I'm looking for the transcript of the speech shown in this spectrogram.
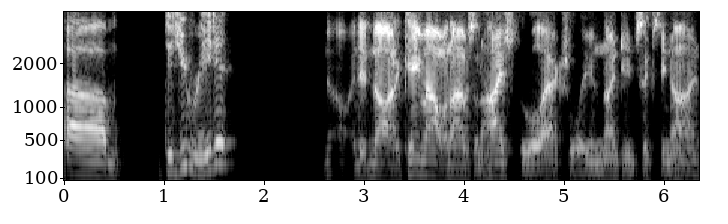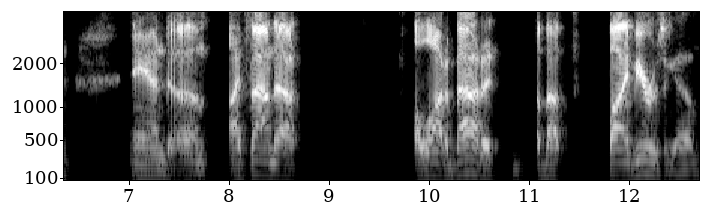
Um, did you read it? No i did not. It came out when i was in high school actually in 1969 and um, i found out a lot about it about five years ago.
